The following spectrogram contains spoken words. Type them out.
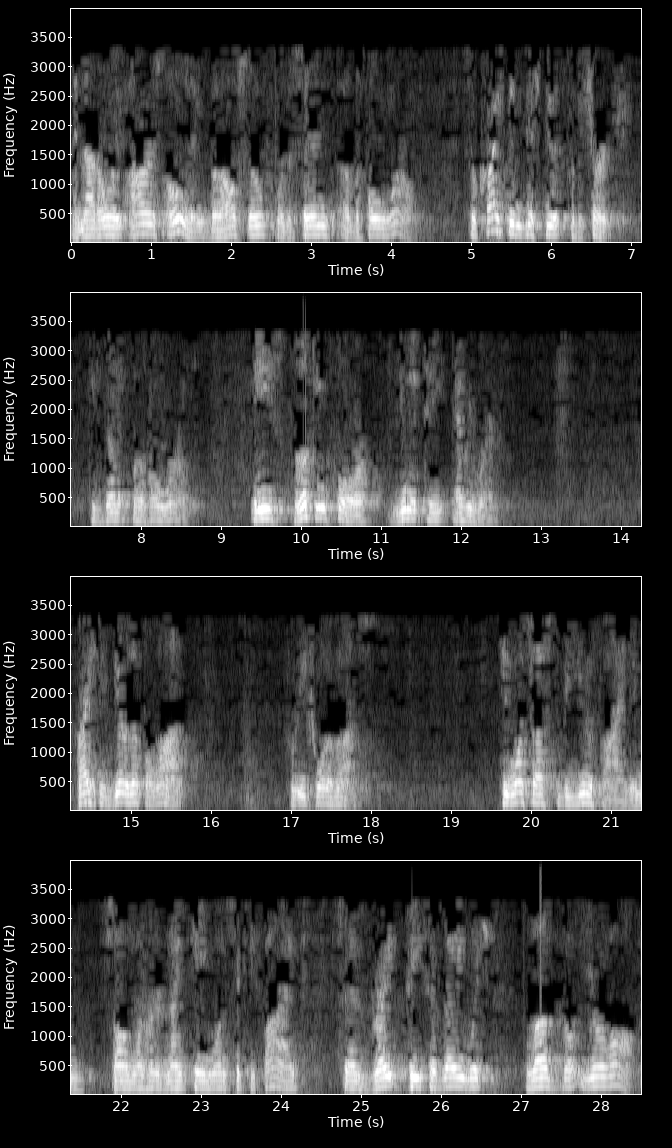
And not only ours only, but also for the sins of the whole world. So Christ didn't just do it for the church. He's done it for the whole world. He's looking for unity everywhere. Christ has given up a lot for each one of us. He wants us to be unified. In Psalm 119, 165 says, Great peace have they which love your law,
